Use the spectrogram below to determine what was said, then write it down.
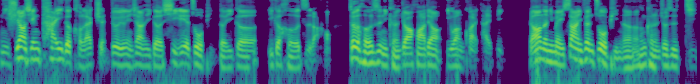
你需要先开一个 collection，就有点像一个系列作品的一个一个盒子啦。哈，这个盒子你可能就要花掉一万块台币，然后呢，你每上一份作品呢，很可能就是几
